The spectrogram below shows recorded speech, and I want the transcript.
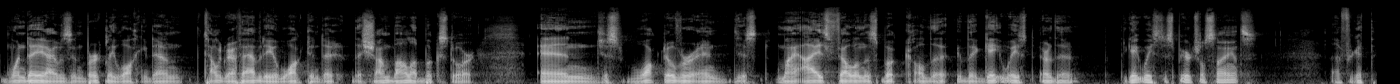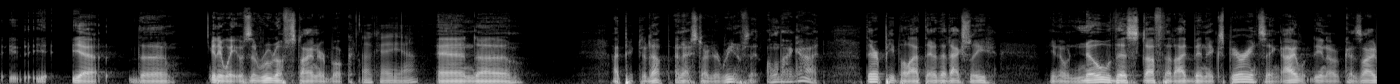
one day I was in Berkeley walking down Telegraph Avenue, walked into the Shambhala bookstore, and just walked over and just my eyes fell on this book called the the Gateways or the the Gateways to Spiritual Science. I forget. The, yeah, the anyway, it was a Rudolf Steiner book, Okay, yeah. and uh, I picked it up and I started reading. I said, "Oh my God, there are people out there that actually." You know, know this stuff that I've been experiencing. I, you know, because I,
